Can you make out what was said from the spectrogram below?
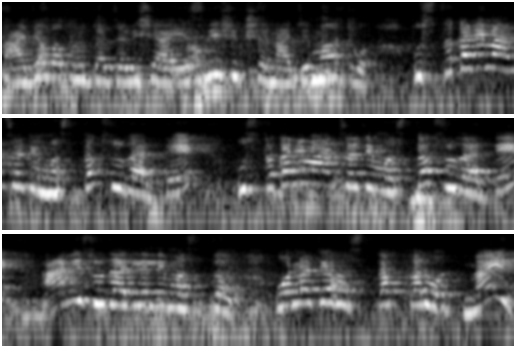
माझ्या वक्तृत्वाचा विषय आहे स्त्री शिक्षणाचे महत्त्व. पुस्तकाने माणसाचे मस्तक सुधारते. पुस्तकाने माणसाचे मस्तक सुधारते आणि सुधारलेले मस्तक कोणाचे हस्ताक्षर होत नाही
